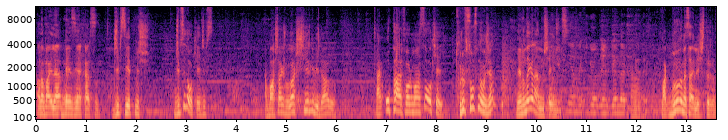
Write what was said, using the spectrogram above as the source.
arabayla benzin yakarsın. Cips 70. Cipsi de okey cips. Ya başlangıç olarak şiir gibiydi abi. Yani o performansa okey. Trüf sos ne hocam? Yanında gelen bir şeyin. Cipsin yanındaki gö- gö- gönderdikleri telefon. Bak bunu da mesela eleştiririm.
